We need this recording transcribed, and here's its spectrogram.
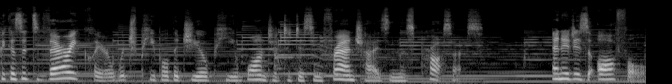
because it's very clear which people the GOP wanted to disenfranchise in this process. And it is awful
